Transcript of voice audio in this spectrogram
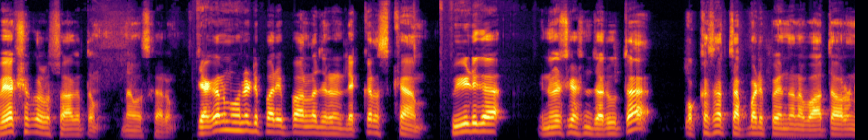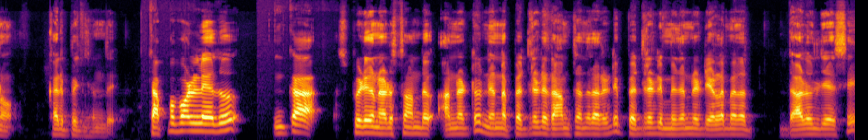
వీక్షకులకు స్వాగతం. నమస్కారం. జగన్మోహన్ రెడ్డి పరిపాలన జరిగిన లెక్కర్ స్కామ్ స్పీడ్గా ఇన్వెస్టిగేషన్ జరుగుతా ఒక్కసారి చప్పడిపోయిందన్న వాతావరణం కనిపించింది. చెప్పబడలేదు ఇంకా స్పీడ్గా నడుస్తోంది అన్నట్టు నిన్న పెద్దిరెడ్డి రామచంద్రారెడ్డి పెద్దిరెడ్డి మిథన్ రెడ్డి ఇళ్ళ మీద దాడులు చేసి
